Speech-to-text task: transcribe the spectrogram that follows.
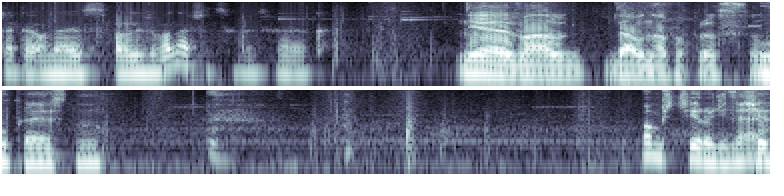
Czekaj, ona jest sparaliżowana czy co? Czy jak? Nie, ma downa po prostu. Głupia jest, no. Pomści rodzinę. Się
